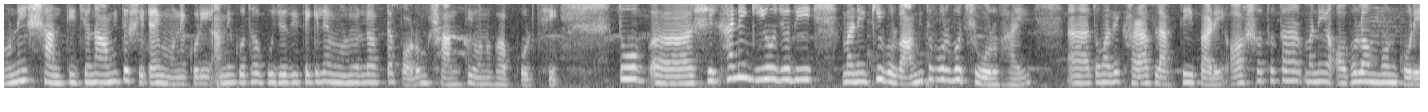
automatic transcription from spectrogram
মনের শান্তির জন্য আমি তো সেটাই মনে করি। আমি কোথাও পুজো দিতে গেলে মনে হলো একটা পরম শান্তি অনুভব করছি। তো সেখানে গিয়েও যদি মানে কি বলব, আমি তো বলব চোর ভাই তোমাদের খারাপ লাগতেই পারে। অসততার মানে অবলম্বন করে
